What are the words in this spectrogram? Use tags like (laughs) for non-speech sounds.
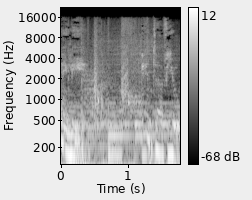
Daily. Interview.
